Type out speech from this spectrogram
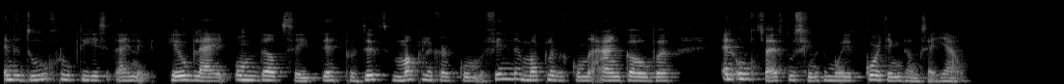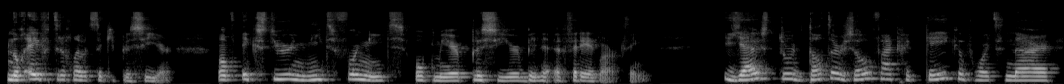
En de doelgroep die is uiteindelijk heel blij omdat ze het product makkelijker konden vinden, makkelijker konden aankopen. En ongetwijfeld misschien met een mooie korting dankzij jou. Nog even terug naar het stukje plezier. Want ik stuur niet voor niets op meer plezier binnen affiliate marketing. Juist doordat er zo vaak gekeken wordt naar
